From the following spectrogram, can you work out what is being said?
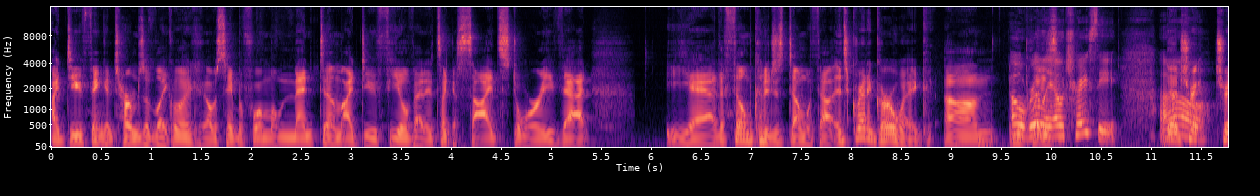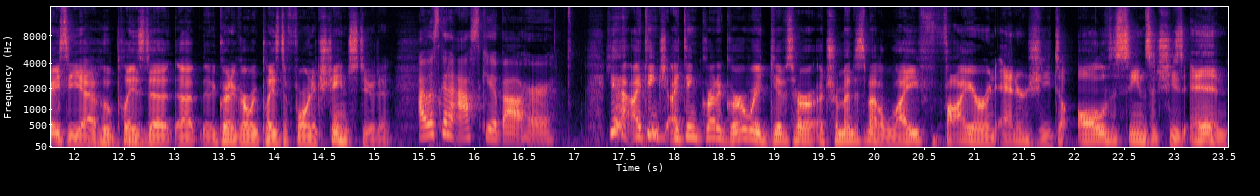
I do think in terms of like like I was saying before momentum, I do feel that it's like a side story that yeah, the film could have just done without. It's Greta Gerwig. Um, Oh, really? Oh, Tracy. Oh, uh, Tra- Tracy, yeah, who plays the uh, Greta Gerwig plays the foreign exchange student. I was gonna ask you about her. Yeah, I think I think Greta Gerwig gives her a tremendous amount of life, fire, and energy to all of the scenes that she's in.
